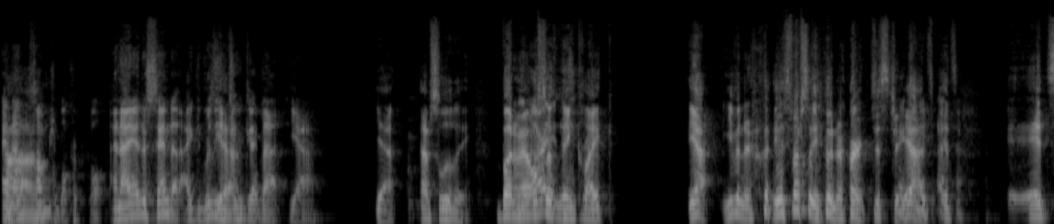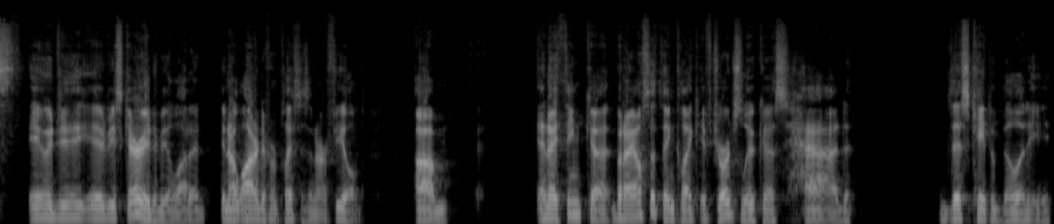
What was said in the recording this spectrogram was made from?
And um, uncomfortable for people. And I understand that. I really yeah. do get that. Yeah. Yeah, absolutely. But I also think like, yeah, even especially even in our industry, yeah, it's it's it's it would be it would be scary to be a lot of in a lot of different places in our field. Um, and I think, uh, but I also think like if George Lucas had this capability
